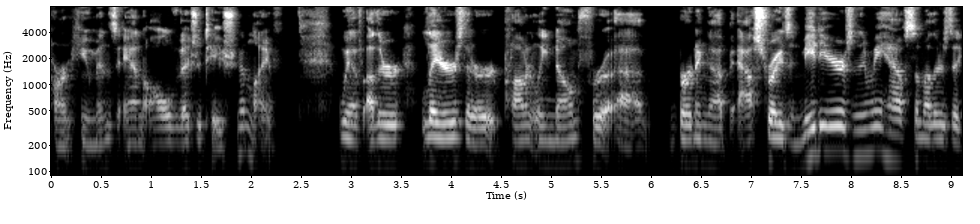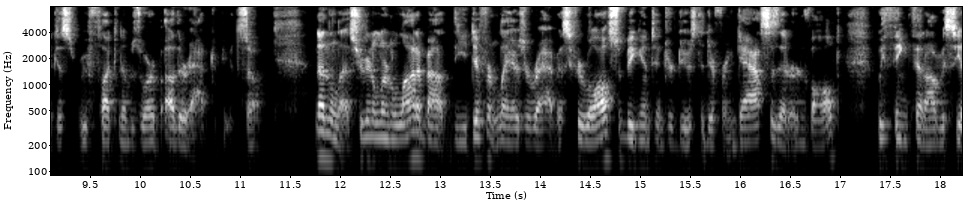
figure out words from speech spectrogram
harm humans and all vegetation and life. We have other layers that are prominently known for uh, burning up asteroids and meteors, and then we have some others that just reflect and absorb other attributes. So nonetheless, you're going to learn a lot about the different layers of our atmosphere. We'll also begin to introduce the different gases that are involved. We think that obviously,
